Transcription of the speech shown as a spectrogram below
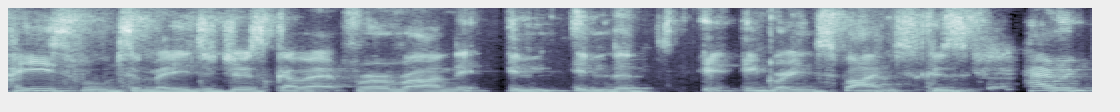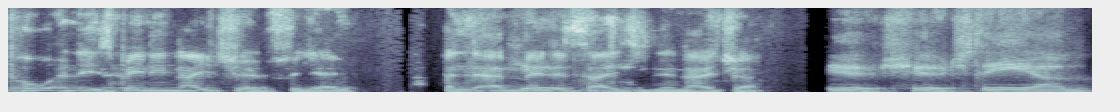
peaceful to me to just go out for a run in in the in, green space. Because how important is being in nature for you and, and meditating in nature? Huge, huge. The um,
